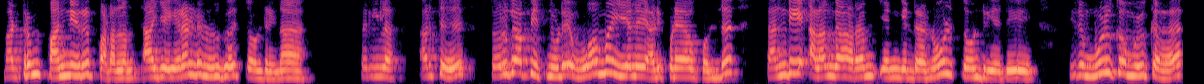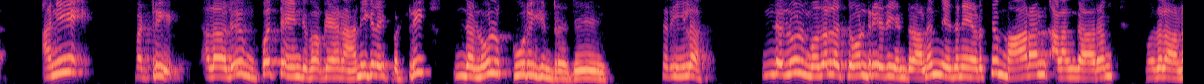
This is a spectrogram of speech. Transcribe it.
மற்றும் பன்னிரு படலம் ஆகிய இரண்டு நூல்கள் தோன்றின. சரிங்களா? அடுத்து தொல்காப்பியத்தினுடைய ஓம இயலை அடிப்படையாக கொண்டு தண்டி அலங்காரம் என்கின்ற நூல் தோன்றியது. இது முழுக்க முழுக்க அணி பற்றி அதாவது முப்பத்தி ஐந்து வகையான அணிகளை பற்றி இந்த நூல் கூறுகின்றது. சரிங்களா? இந்த நூல் முதல்ல தோன்றியது என்றாலும் இதனை அடுத்து மாறன் அலங்காரம் முதலான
